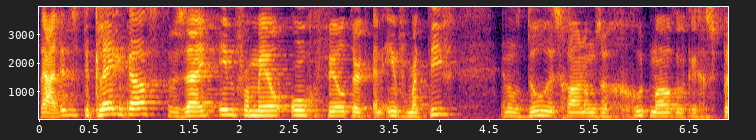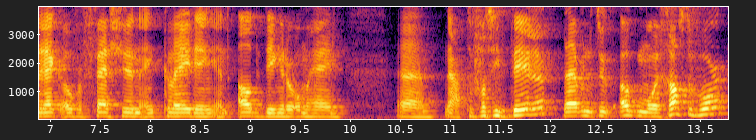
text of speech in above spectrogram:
Ja, dit is de Kledingkast. We zijn informeel, ongefilterd en informatief. En ons doel is gewoon om zo goed mogelijk een gesprek over fashion en kleding en al die dingen eromheen nou, te faciliteren. Daar hebben we natuurlijk ook mooie gasten voor.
